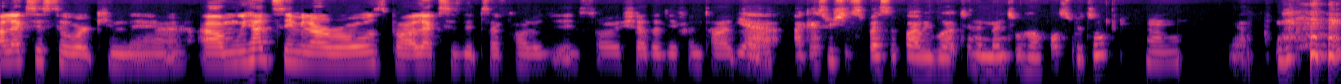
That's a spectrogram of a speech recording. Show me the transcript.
Alexis still working there. Um, we had similar roles, but Alexis did psychology, so she had a different title. Yeah, I guess we should specify we worked in a mental health hospital. Hmm. Yeah.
